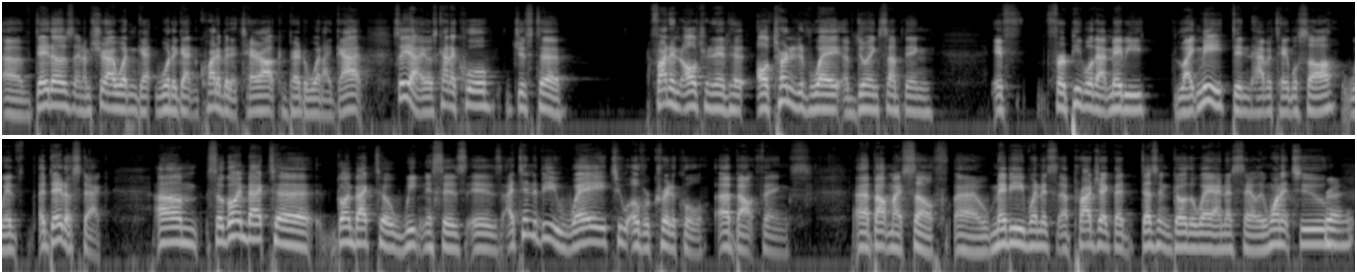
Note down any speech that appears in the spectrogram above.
of dados, and I'm sure I wouldn't get would have gotten quite a bit of tear out compared to what I got. So yeah, it was kind of cool just to find an alternative alternative way of doing something if for people that maybe like me didn't have a table saw with a dado stack um, so going back to going back to weaknesses is i tend to be way too overcritical about things about myself. Uh, maybe when it's a project that doesn't go the way i necessarily want it to Right.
